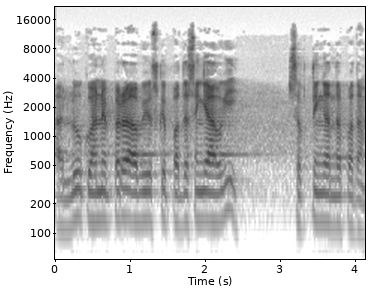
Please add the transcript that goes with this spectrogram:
और लुक होने पर अभी उसके पद संज्ञा होगी सप्तिंगंत पदम।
